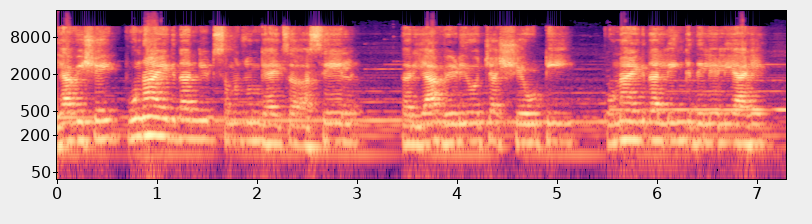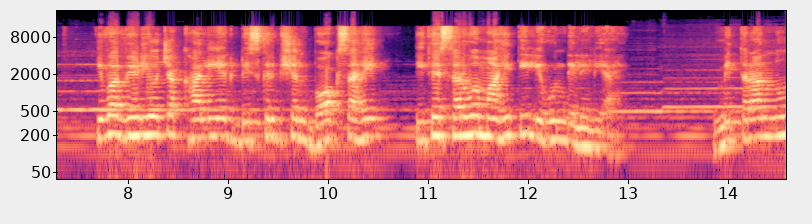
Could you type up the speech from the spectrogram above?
याविषयी पुन्हा एकदा नीट समजून घ्यायचं असेल तर या व्हिडिओच्या शेवटी पुन्हा एकदा लिंक दिलेली आहे. किंवा व्हिडिओच्या खाली एक डिस्क्रिप्शन बॉक्स आहे. तिथे सर्व माहिती लिहून दिलेली आहे. मित्रांनो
